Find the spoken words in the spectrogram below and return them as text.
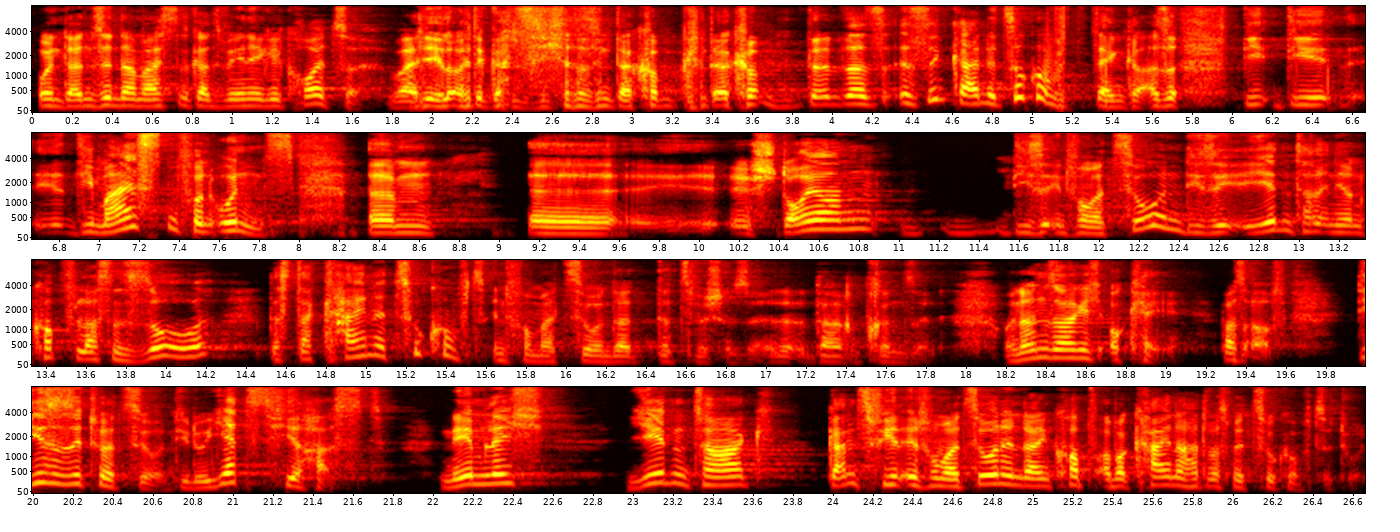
und dann sind da meistens ganz wenige Kreuze, weil die Leute ganz sicher sind, da kommt, da kommt, das sind keine Zukunftsdenker. Also die, die, die meisten von uns ähm, äh, steuern diese Informationen, die sie jeden Tag in ihren Kopf lassen, so, dass da keine Zukunftsinformationen da, dazwischen äh, da drin sind. Und dann sage ich, okay, pass auf, diese Situation, die du jetzt hier hast, nämlich jeden Tag ganz viel Information in deinen Kopf, aber keiner hat was mit Zukunft zu tun.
